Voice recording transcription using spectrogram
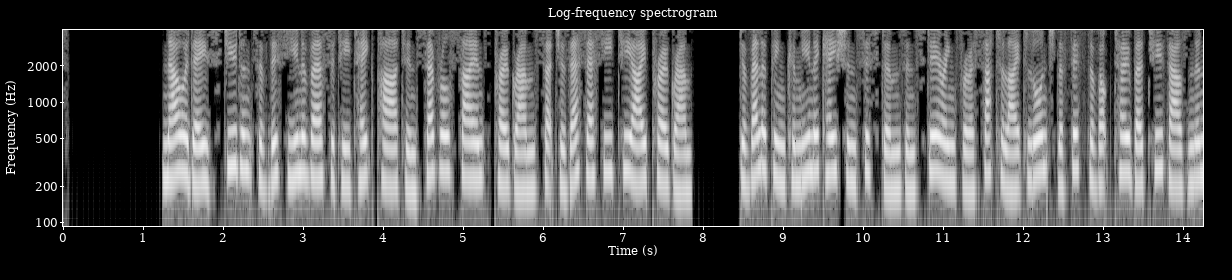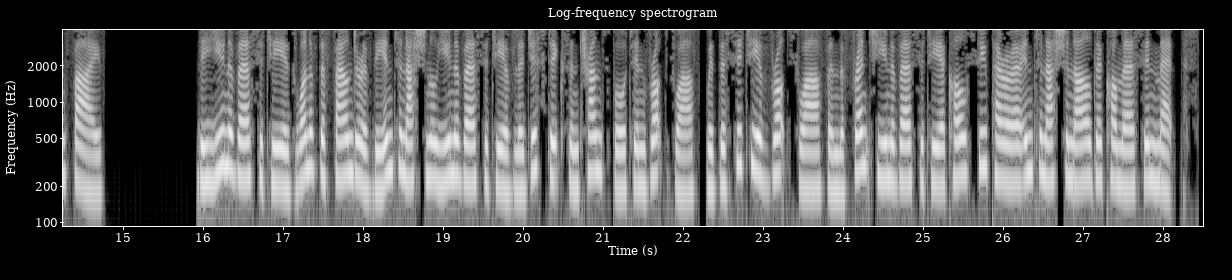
Nowadays students of this university take part in several science programs such as SSETI program, developing communication systems and steering for a satellite launched 5 October 2005. The university is one of the founder of the International University of Logistics and Transport in Wrocław, with the city of Wrocław and the French university École supérieure internationale de commerce in Metz.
